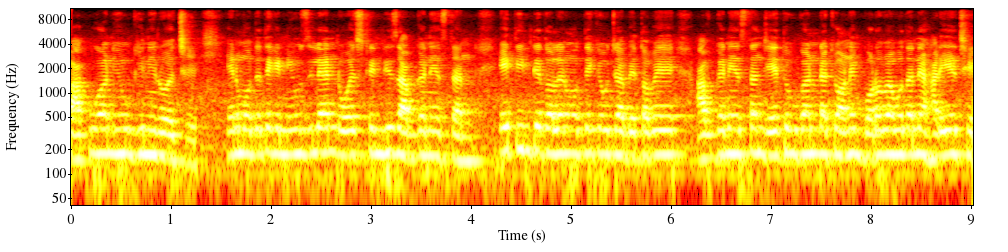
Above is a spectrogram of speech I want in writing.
পাপুয়া নিউ গিনি রয়েছে। এর মধ্যে থেকে নিউজিল্যান্ড ওয়েস্ট ইন্ডিজ আফগানিস্তান এই তিনটে দলের মধ্যে কেউ যাবে। তবে আফগানিস্তান যেহেতু উগান্ডাকে অনেক বড় ব্যবধানে হারিয়েছে,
